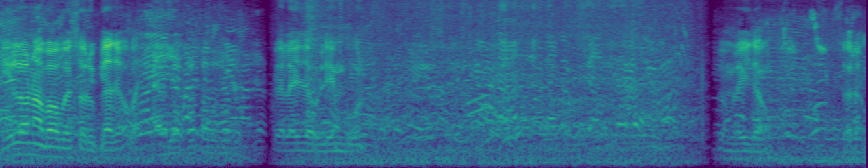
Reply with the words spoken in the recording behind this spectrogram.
કિલોના ભાવ બસો રૂપિયા છે ભાઈ. લઈ જાઓ લીંબુ. લઈ જાઓ? સરસ.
